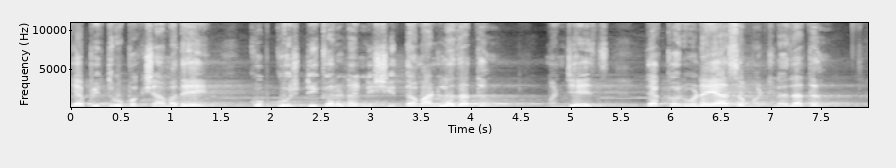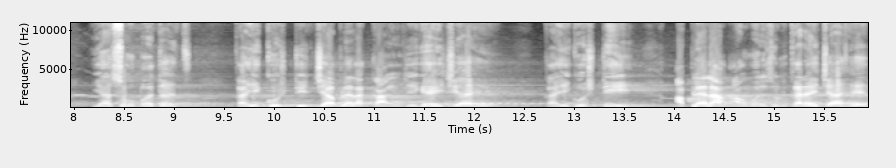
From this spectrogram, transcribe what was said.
या पितृपक्षामध्ये खूप गोष्टी करणं निषिद्ध मानलं जातं. म्हणजेच त्या करू नये असं म्हटलं जातं. यासोबतच काही गोष्टींची आपल्याला काळजी घ्यायची आहे. काही गोष्टी आपल्याला आवर्जून करायचे आहेत.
